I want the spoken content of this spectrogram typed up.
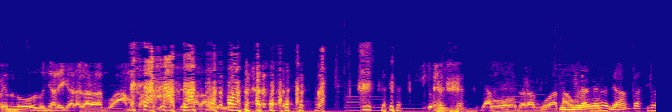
pin lu, lu nyari gara-gara gua ampak. gitu. Jangan saudara gua tahu. Pinggirannya lu diampas lu.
